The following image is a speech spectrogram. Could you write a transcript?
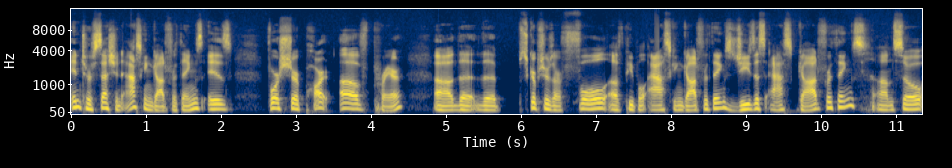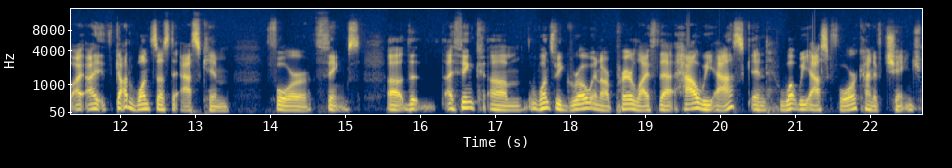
intercession, asking God for things, is for sure part of prayer. Uh, the the scriptures are full of people asking God for things. Jesus asked God for things. Um, so I, I, God wants us to ask Him for things. Uh, the, I think um, once we grow in our prayer life, that how we ask and what we ask for kind of change,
